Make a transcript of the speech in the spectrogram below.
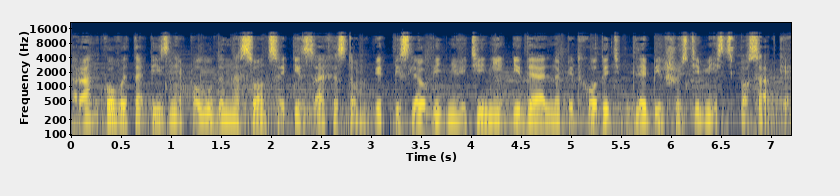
Ранкове та пізнє полуденне сонце із захистом від післяобідньої тіні ідеально підходить для більшості місць посадки.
